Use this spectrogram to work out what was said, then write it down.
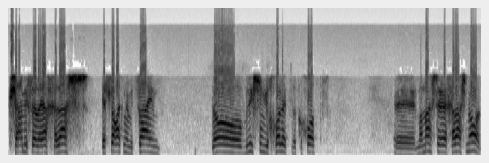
כשעם ישראל היה חלש, יצא רק ממצרים, לא, בלי שום יכולת וכוחות, אה, ממש חלש מאוד,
